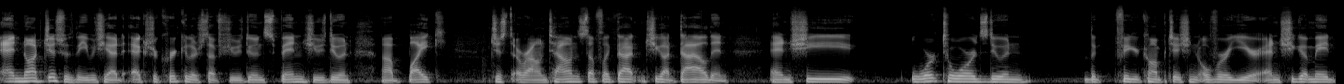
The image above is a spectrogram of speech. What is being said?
And not just with me, but she had extracurricular stuff. She was doing spin, she was doing uh, bike, just around town and stuff like that. And she got dialed in, and she worked towards doing the figure competition over a year, and she got made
